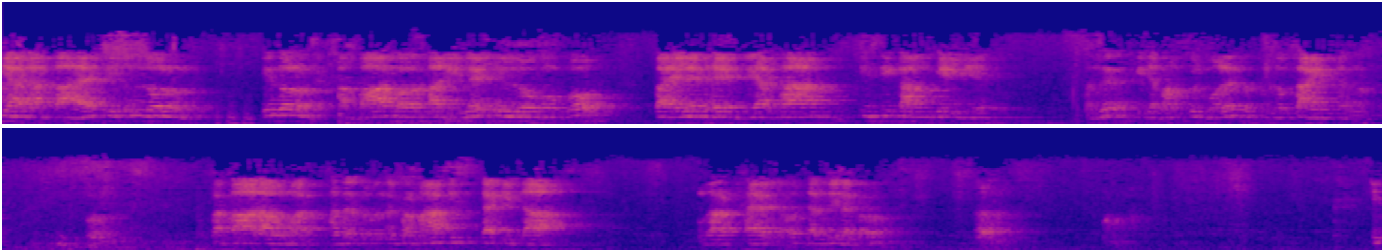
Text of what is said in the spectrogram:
کیا جاتا ہے کہ ان دونوں نے، ان دونوں نے عباس اور علی نے ان لوگوں کو پہلے بھیج دیا تھا کسی کام کے لیے۔ سمجھے؟ کہ جب ہم کچھ بولے تو تم لوگ سائڈ کرنا۔ فقال عمر، حضرت عمر نے فرمایا، اس کا ادا ذرا ٹھہر جاؤ جلدی نہ کرو۔ اس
